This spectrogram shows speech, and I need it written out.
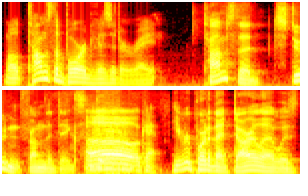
Well, Tom's the board visitor, right? Tom's the student from the dig site. Oh, okay. He reported that Darla was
